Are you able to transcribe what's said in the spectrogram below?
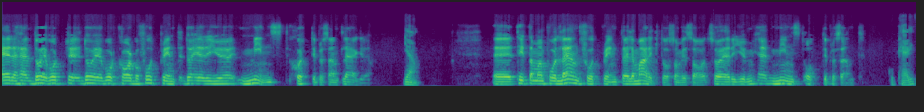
är det här, då, är vårt, då är vårt carbon footprint, då är det ju minst 70 procent lägre. Ja. Eh, tittar man på land footprint, eller mark då som vi sa, så är det ju eh, minst 80 procent. Okej.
